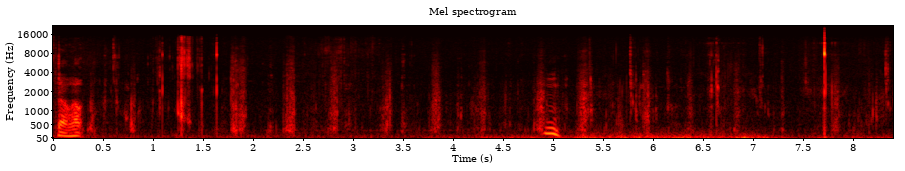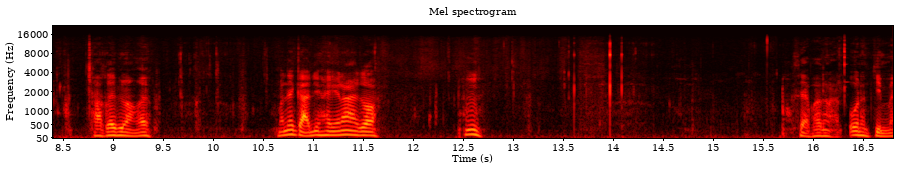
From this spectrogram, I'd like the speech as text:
เจ้าครับฉากเลยพี่น้องเลยบรรยากาศที่ไฮน่าก็แสบขนาด โอ้น้ำจิ้มไหม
